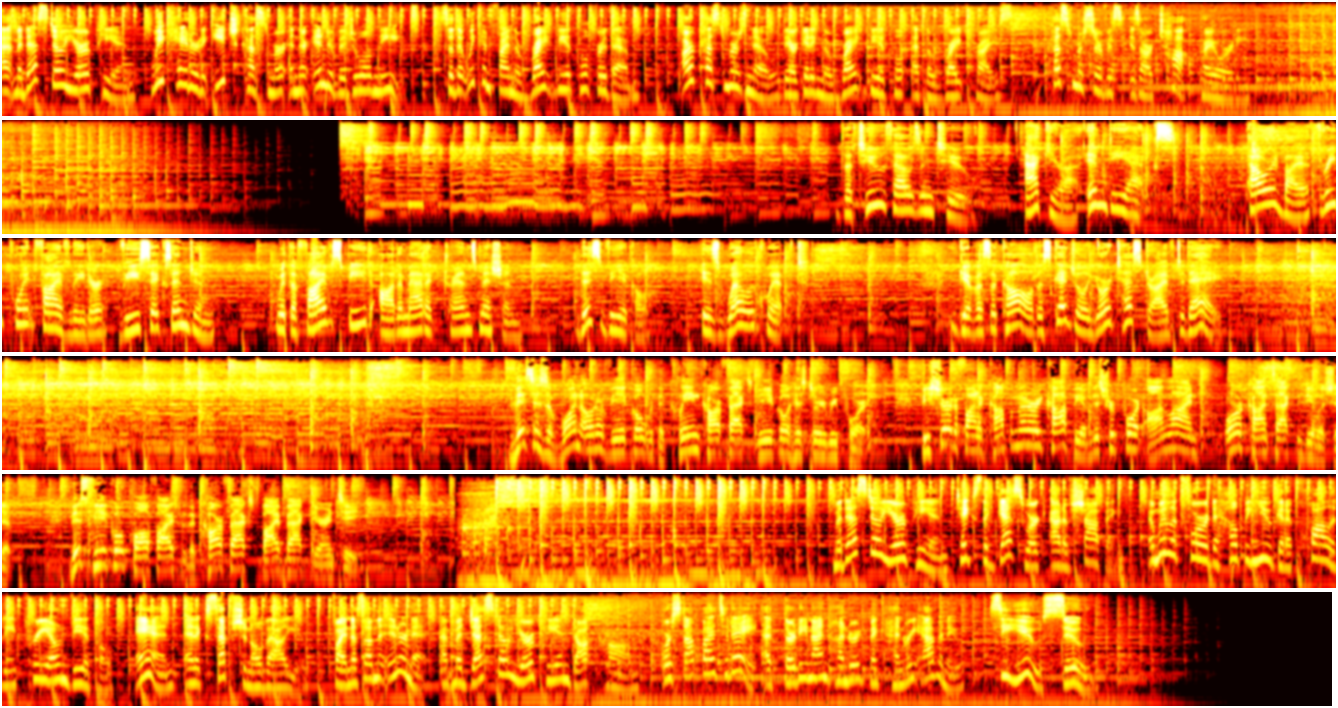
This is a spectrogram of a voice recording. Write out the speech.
At Modesto European, we cater to each customer and their individual needs so that we can find the right vehicle for them. Our customers know they are getting the right vehicle at the right price. Customer service is our top priority. The 2002 Acura MDX. Powered by a 3.5 liter V6 engine with a 5 speed automatic transmission, this vehicle is well equipped. Give us a call to schedule your test drive today. This is a one-owner vehicle with a clean Carfax Vehicle History Report. Be sure to find a complimentary copy of this report online or contact the dealership. This vehicle qualifies for the Carfax buyback guarantee. Modesto European takes the guesswork out of shopping, and we look forward to helping you get a quality pre owned vehicle and an exceptional value. Find us on the internet at modestoeuropean.com or stop by today at 3900 McHenry Avenue. See you soon.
